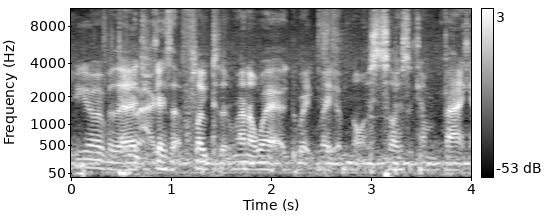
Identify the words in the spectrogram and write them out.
You go over there, in that floater that ran away at a great rate of knots decides to come back.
